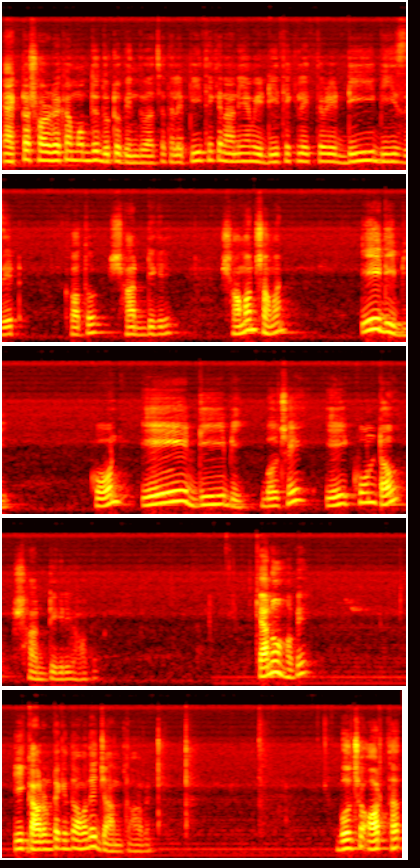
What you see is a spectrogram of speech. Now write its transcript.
একটা সরলরেখার মধ্যে দুটো বিন্দু আছে। তাহলে পি থেকে না নিয়ে আমি ডি থেকে লিখতে পারি ডি বি ডিবিজেড কত? ষাট ডিগ্রি। সমান সমান এ এডিবি কোণ এডিবি বলছে এই কোণটাও ষাট ডিগ্রি হবে। কেন হবে? এই কারণটা কিন্তু আমাদের জানতে হবে। বলছে অর্থাৎ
